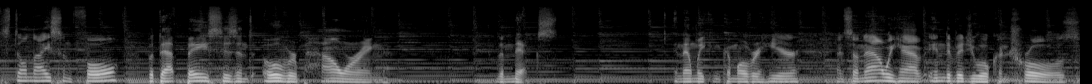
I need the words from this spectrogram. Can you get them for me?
Still nice and full, but that bass isn't overpowering the mix. And then we can come over here. And so now we have individual controls.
